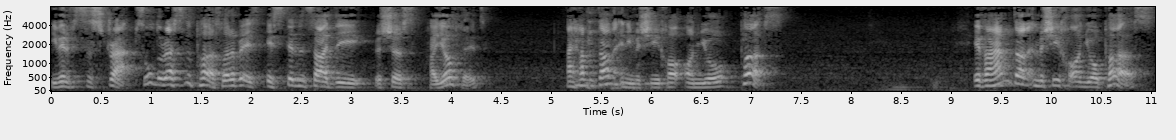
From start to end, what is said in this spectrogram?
even if it's the straps, all the rest of the purse, whatever it is, is still inside the Rishus Hayochid, I haven't done any Mashiach on your purse. If I haven't done a Mashiach on your purse,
